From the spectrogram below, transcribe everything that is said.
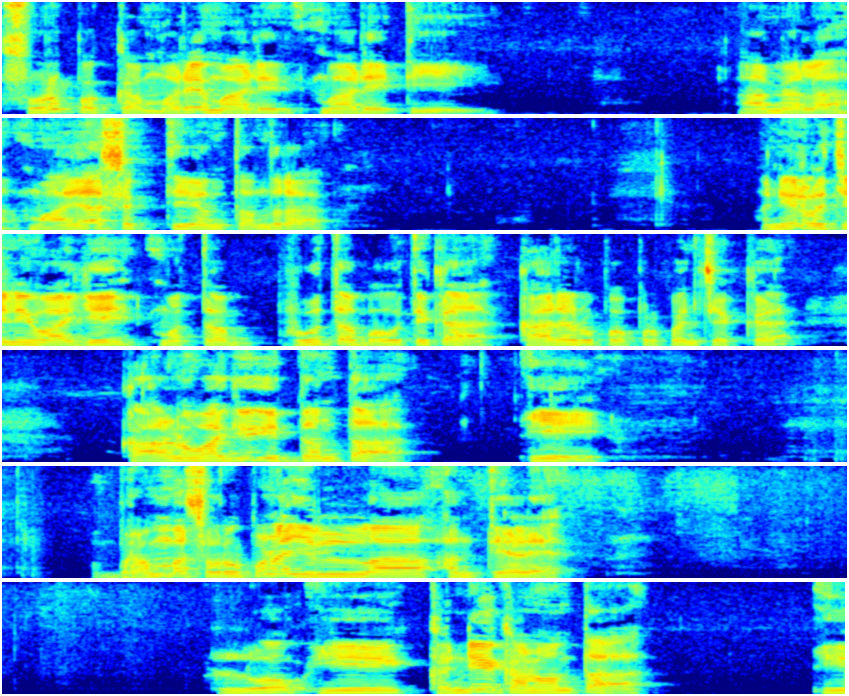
ಸ್ವರೂಪಕ್ಕೆ ಮರೆ ಮಾಡಿ, ಮಾಡೈತಿ. ಆಮೇಲೆ ಮಾಯಾಶಕ್ತಿ ಅಂತಂದ್ರೆ ಅನಿರ್ವಚನೀಯವಾಗಿ ಮತ್ತು ಭೂತ ಭೌತಿಕ ಕಾರ್ಯರೂಪ ಪ್ರಪಂಚಕ್ಕೆ ಕಾರಣವಾಗಿಯೂ ಇದ್ದಂಥ ಈ ಬ್ರಹ್ಮ ಸ್ವರೂಪನ ಇಲ್ಲ ಅಂಥೇಳಿ ಲೋ ಈ ಕಣ್ಣಿಗೆ ಕಾಣುವಂಥ ಈ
